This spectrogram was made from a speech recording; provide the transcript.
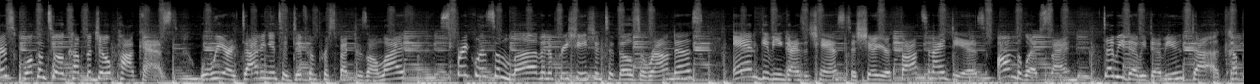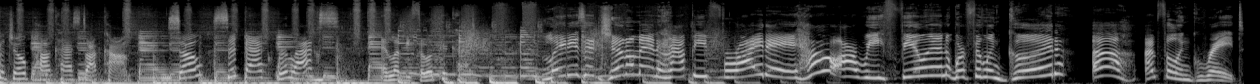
listeners. Welcome to a Cup of Joe podcast, where we are diving into different perspectives on life, sprinkling some love and appreciation to those around us, and giving you guys a chance to share your thoughts and ideas on the website, www.acupofjoepodcast.com. So sit back, relax, and let me fill up your cup. Ladies and gentlemen, happy Friday. How are we feeling? We're feeling good. Ah, I'm feeling great.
